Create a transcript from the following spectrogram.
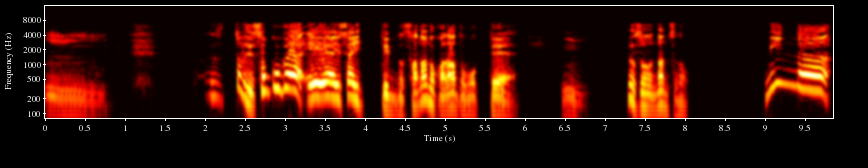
うん。多分ね、そこが AI 採点の差なのかなと思って、うん。でもその、なんつうの？みんな、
